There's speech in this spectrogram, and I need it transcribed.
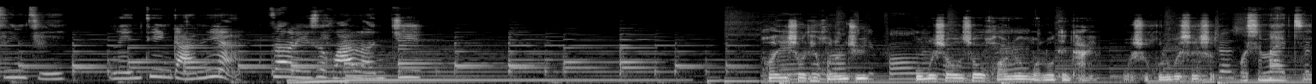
心情，聆听感念。这里是华人居，欢迎收听华人居，我们是欧洲华人网络电台，我是胡萝卜先生。我是麦子，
